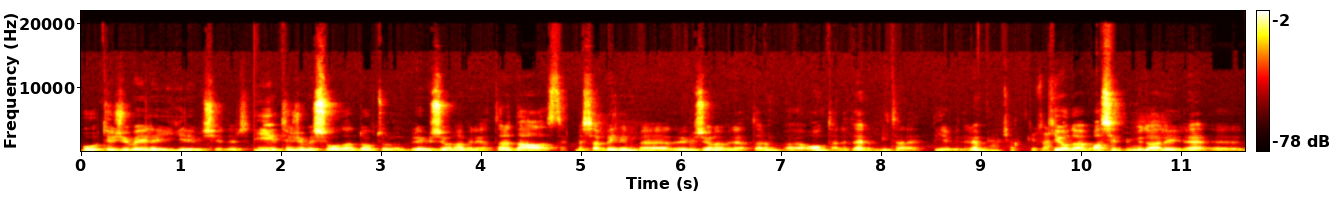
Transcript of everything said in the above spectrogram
Bu tecrübeyle ilgili bir şeydir. İyi tecrübesi olan doktorun revizyon ameliyatları daha azdır. Mesela benim e, revizyon ameliyatlarım e, 10 taneden bir tane diyebilirim. Çok güzel. Ki o da basit bir müdahaleyle e,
